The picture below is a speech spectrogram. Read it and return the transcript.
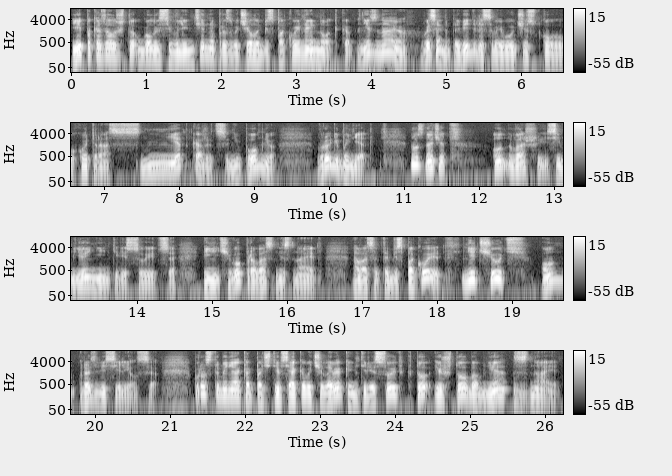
Ей показалось, что в голосе Валентина прозвучала беспокойная нотка. «Не знаю. Вы сами-то видели своего участкового хоть раз?» «Нет, кажется, не помню. Вроде бы нет. Ну, значит, он вашей семьей не интересуется и ничего про вас не знает. А вас это беспокоит? Ничуть!» Он развеселился. «Просто меня, как почти всякого человека, интересует, кто и что обо мне знает».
